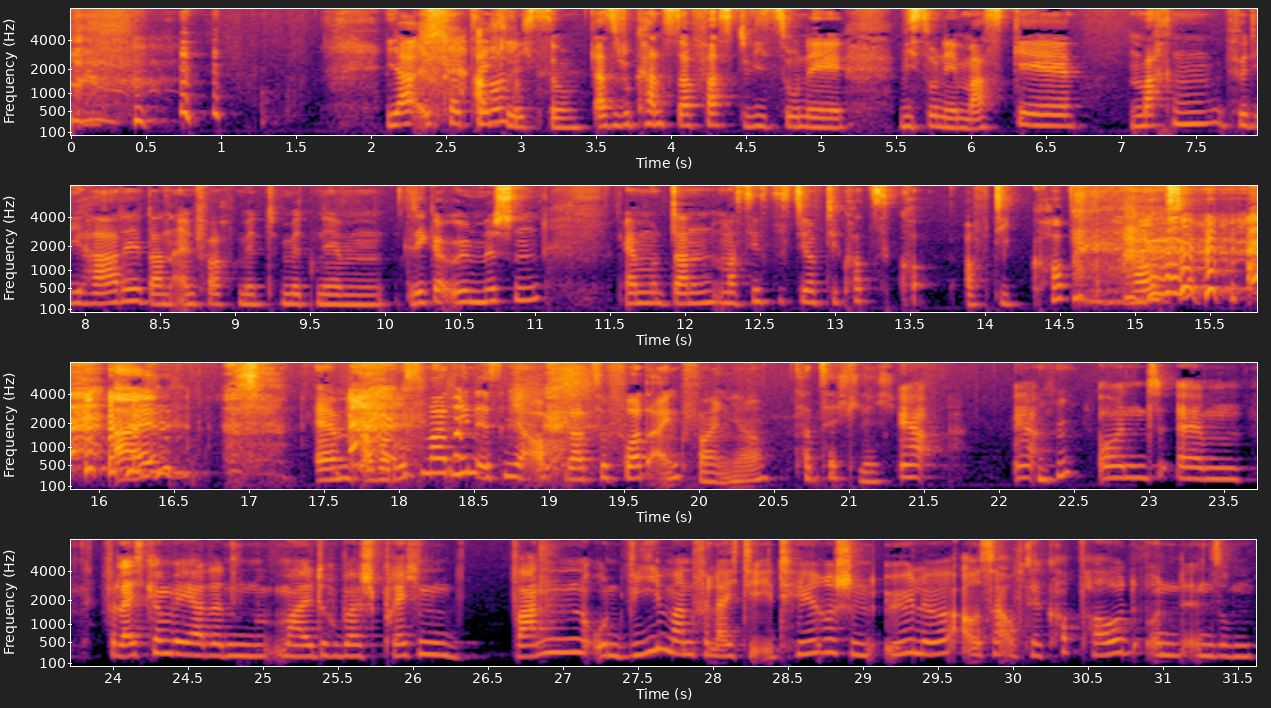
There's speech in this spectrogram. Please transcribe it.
Ja, ist tatsächlich Aber so. Also du kannst da fast wie so eine, wie so eine Maske machen für die Haare, dann einfach mit, mit einem Trägeröl mischen ähm, und dann massierst du es dir auf die, Kotz, auf die Kopfhaut ein. Ähm, aber Rosmarin ist mir auch gerade sofort eingefallen, ja, tatsächlich. Ja, ja. Mhm. Und ähm, vielleicht können wir ja dann mal drüber sprechen, wann und wie man vielleicht die ätherischen Öle außer auf der Kopfhaut und in so einem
